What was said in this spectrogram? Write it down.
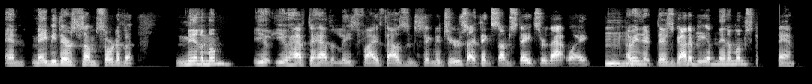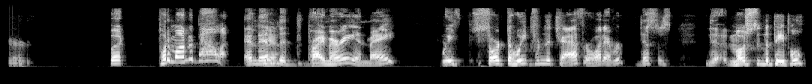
and maybe there's some sort of a minimum. You you have to have at least five thousand signatures. I think some states are that way. Mm-hmm. I mean, there, there's got to be a minimum standard, but put him on the ballot, and then yeah. the primary in May we sort the wheat from the chaff or whatever. This is the, most of the people,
